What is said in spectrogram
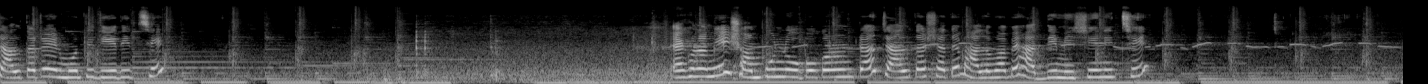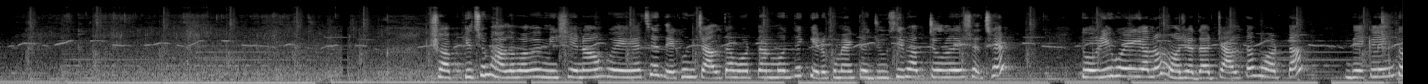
চালতাটা এর মধ্যে দিয়ে দিচ্ছি। এখন আমি এই সম্পূর্ণ উপকরণটা চালতার সাথে ভালোভাবে হাত দিয়ে মিশিয়ে নিচ্ছি। সব কিছু ভালোভাবে মিশিয়ে নেওয়া হয়ে গেছে। দেখুন চালতা ভর্তার মধ্যে কীরকম একটা জুসি ভাব চলে এসেছে। তৈরি হয়ে গেল মজাদার চালতা ভর্তা। দেখলেন তো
